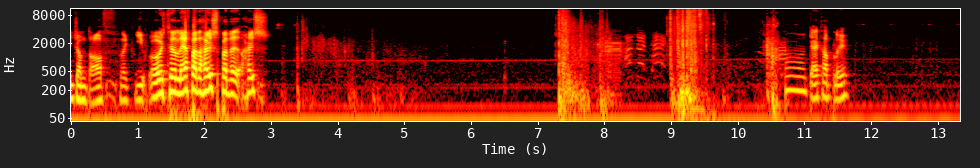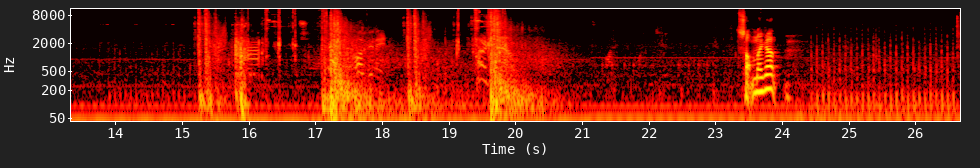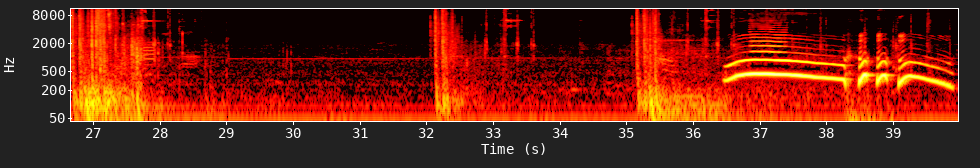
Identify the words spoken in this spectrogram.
He jumped off. Like you oh, always to the left by the house, by the house. Oh, guy top blue. Something like that.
